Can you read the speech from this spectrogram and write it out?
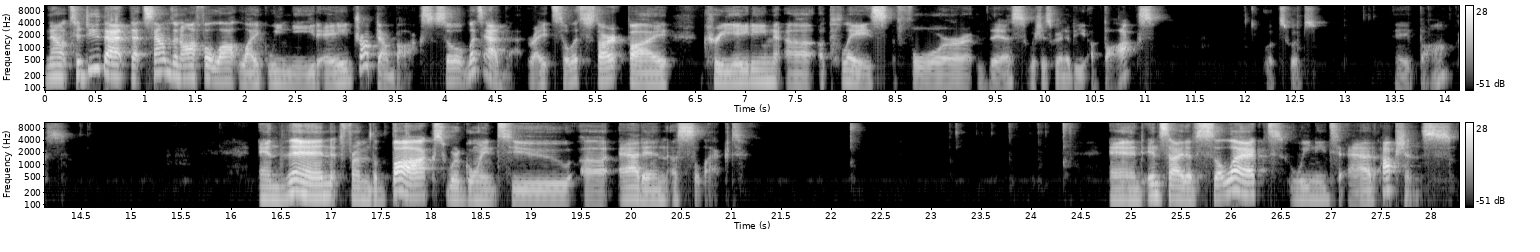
Now, to do that, that sounds an awful lot like we need a drop down box. So, let's add that, right? So, let's start by creating uh, a place for this, which is going to be a box. Whoops, whoops. A box. And then from the box, we're going to uh, add in a select. And inside of select, we need to add options.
